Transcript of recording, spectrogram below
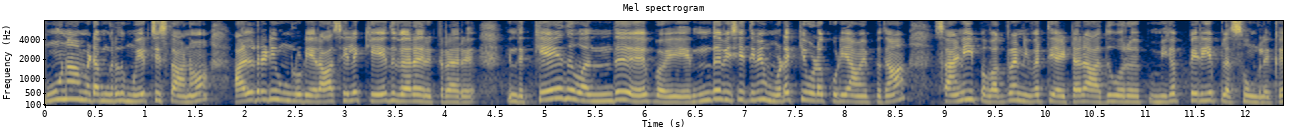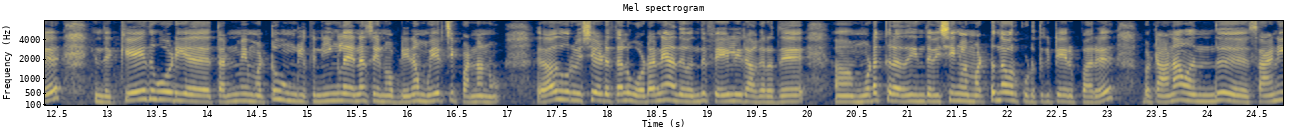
மூணாம் இடம்ங்கிறது முயற்சி ஸ்தானம். ஆல்ரெடி உங்களுடைய ராசியில் கேது வேற இருக்கிறாரு. இந்த கேது வந்து இப்போ எந்த விஷயத்தையுமே முடக்கி விடக்கூடிய அமைப்பு தான். சனி இப்போ வக்ர நிவர்த்தி ஆயிட்டாரு. அது ஒரு மிகப்பெரிய ப்ளஸ் உங்களுக்கு. இந்த கேதுவோடைய தன்மை மட்டும் உங்களுக்கு நீங்களே என்ன செய்யணும் அப்படின்னா முயற்சி பண்ணணும். ஏதாவது ஒரு விஷயம் எடுத்தாலும் உடனே அது வந்து ஃபெயிலியர் ஆகிறது முடக்கிறது இந்த விஷயங்களை மட்டும்தான் அவர் கொடுத்துக்கிட்டே இருப்பார். பட் ஆனால் வந்து சனி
